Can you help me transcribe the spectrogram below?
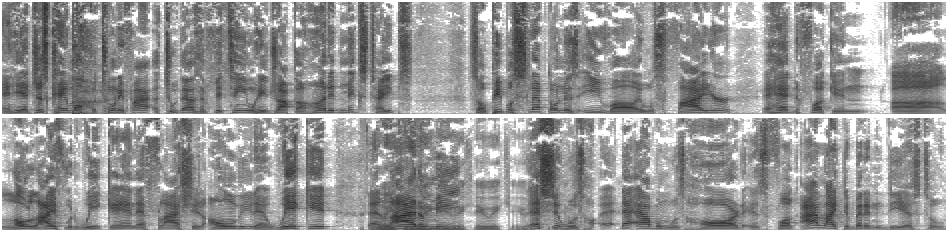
and he had just came off of 25, uh, 2015 when he dropped 100 mixtapes. So people slept on this Evol. It was fire. It had the fucking uh, Low Life with Weeknd, that Fly Shit Only, that Wicked, that Lie to Me. That shit was that album was hard as fuck. I liked it better than DS2.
